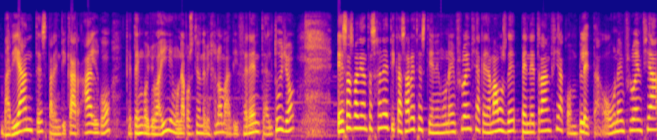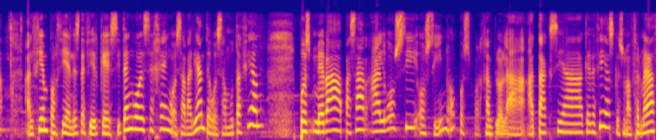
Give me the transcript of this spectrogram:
variantes para indicar algo que tengo yo ahí en una posición de mi genoma diferente al tuyo, esas variantes genéticas a veces tienen una influencia que llamamos de penetrancia completa o una influencia al 100%, es decir, que si tengo ese gen o esa variante o esa mutación, pues me va a pasar algo sí o sí, ¿no? Pues por ejemplo la ataxia que decías, que es una enfermedad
